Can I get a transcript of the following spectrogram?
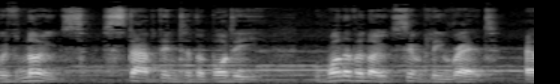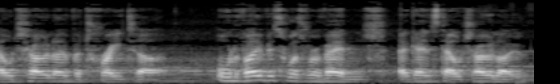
with notes stabbed into the body. One of the notes simply read, El Cholo the traitor. Although this was revenge against El Cholo,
